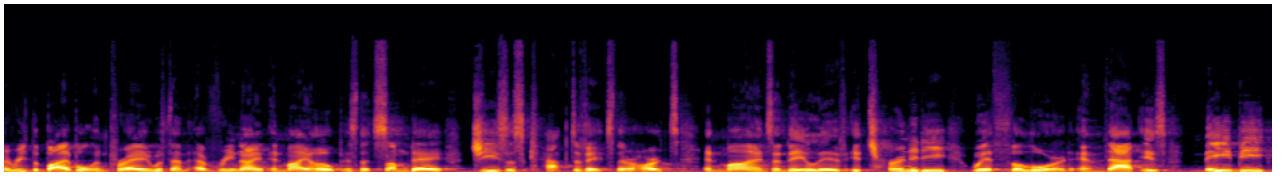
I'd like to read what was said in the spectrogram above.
I read the Bible and pray with them every night. And my hope is that someday Jesus captivates their hearts and minds and they live eternity with the Lord. And that is maybe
